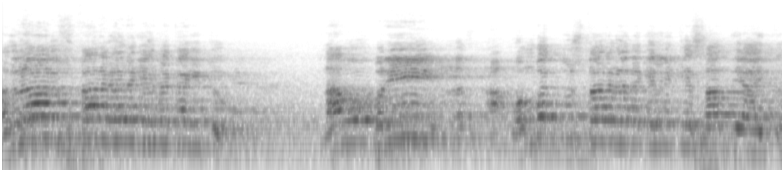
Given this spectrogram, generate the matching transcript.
ಹದಿನಾರು ಸ್ಥಾನಗಳನ್ನು ಗೆಲ್ಲಬೇಕಾಗಿತ್ತು. ನಾವು ಬರೀ ಒಂಬತ್ತು ಸ್ಥಾನಗಳನ್ನು ಗೆಲ್ಲಲಿಕ್ಕೆ ಸಾಧ್ಯ ಆಯಿತು.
